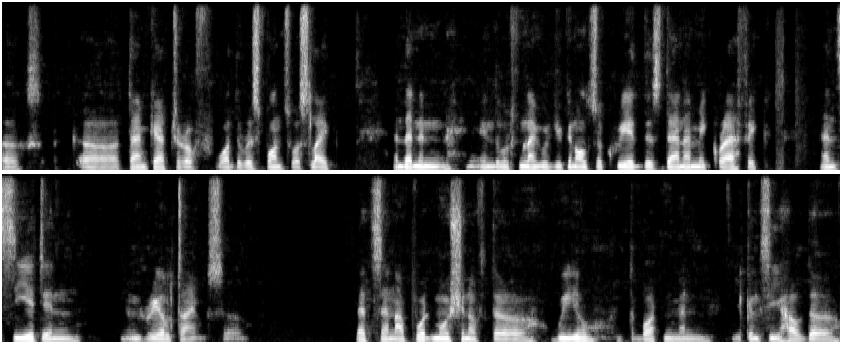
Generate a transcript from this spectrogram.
a, a, time capture of what the response was like and then in, in the Wolfram language, you can also create this dynamic graphic and see it in, in real time. So that's an upward motion of the wheel at the bottom, and you can see how the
